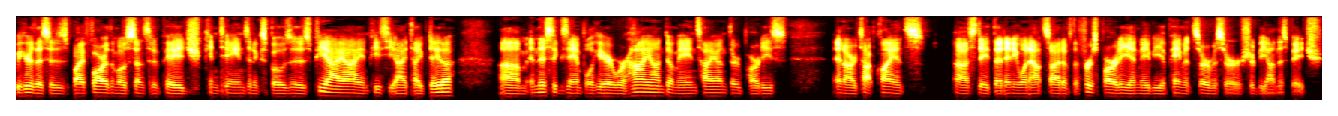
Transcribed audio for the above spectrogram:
we hear this is by far the most sensitive page, contains and exposes PII and PCI type data. Um, in this example here, we're high on domains, high on third parties, and our top clients uh, state that anyone outside of the first party and maybe a payment servicer should be on this page.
